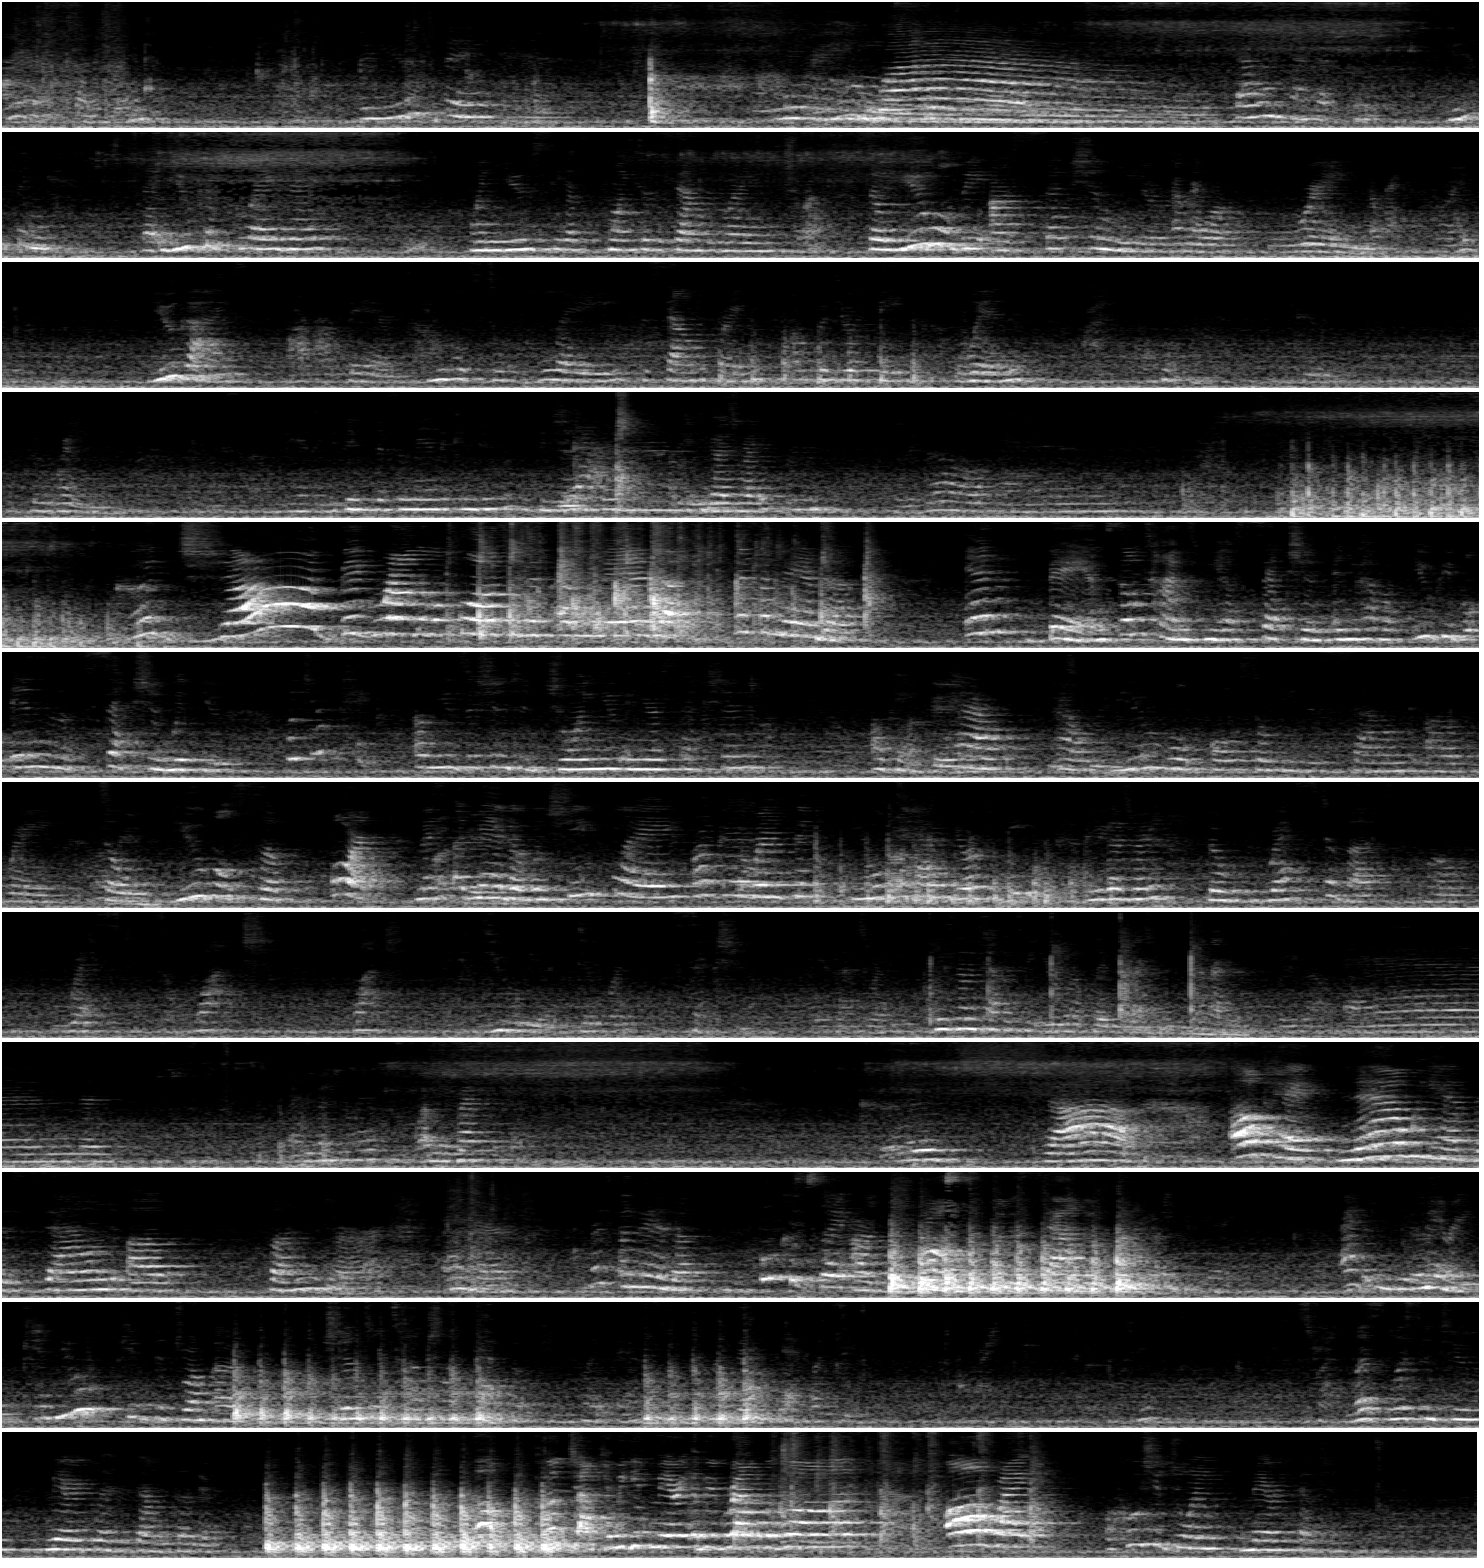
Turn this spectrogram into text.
I have something. Do you think? Wow. That one's fantastic. Do you think that you could play this when you see us point to the sound of rain? Sure. So you will be our section leader for rain. Okay. Right? You guys are our band. You will still play the sound of rain with your feet when I point to the rain. Miss Amanda, you think Miss Amanda can do it? You Yeah. can? Okay, you guys ready? Mm-hmm. Here we go. And good job! Big round of applause for Miss Amanda. Miss Amanda, in band, sometimes we have sections and you have a few people in the section with you. Would you pick a musician to join you in your section? Okay, Okay. Carol, Yes, Carol, please. you will also be the sound of rain. So Okay. you will support Miss Okay. Amanda when she plays Okay. the rain. You will tap your feet. Are you guys ready? The rest of us will rest. So watch, watch, because you will be in a different section. Are you guys ready? Who's gonna tap his feet? You're gonna play the instrument. Okay. Here we go. And everybody play. I mean, rest of us. Good job. Okay, now we have the sound of thunder. And Miss Amanda, who could play our drums for the sound of thunder? I can do it. Mary, can you give the drum a gentle touch like that, but can you play it fast? Like that? Let's see. All right. Ready? Let's try. Let's listen to Mary play the sound of thunder. Oh, good job. Can we give Mary a big round of applause? All right. Who should join Mary's section?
